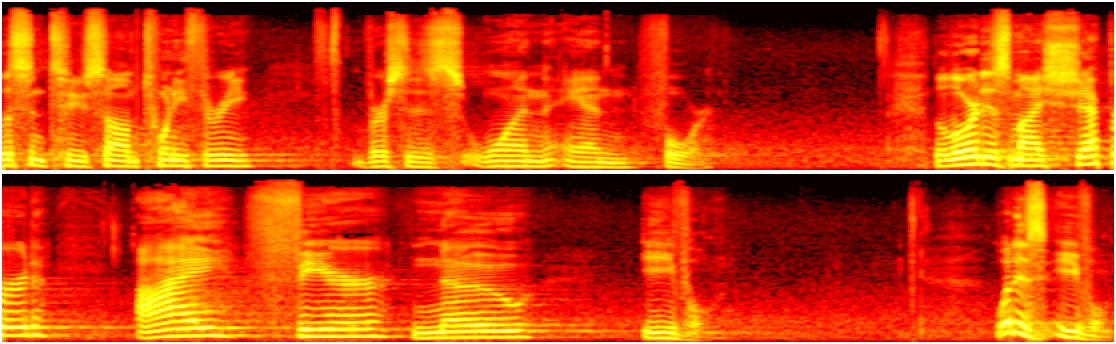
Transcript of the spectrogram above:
Listen to Psalm 23 verses 1 and 4. The Lord is my shepherd, I fear no evil. What is evil?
